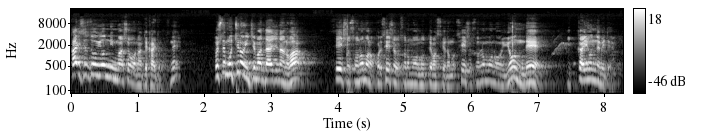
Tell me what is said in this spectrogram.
解説を読んでみましょうなんて書いてますね。そしてもちろん一番大事なのは、聖書そのもの、これ聖書そのもの載ってますけども、聖書そのものを読んで、一回読んでみて、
